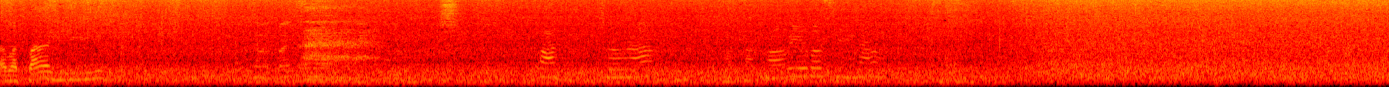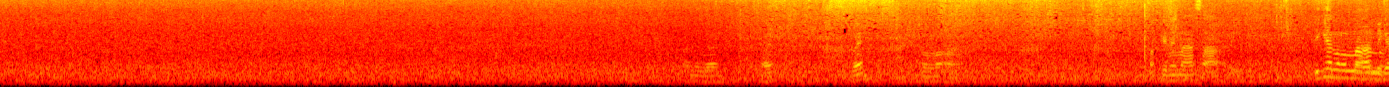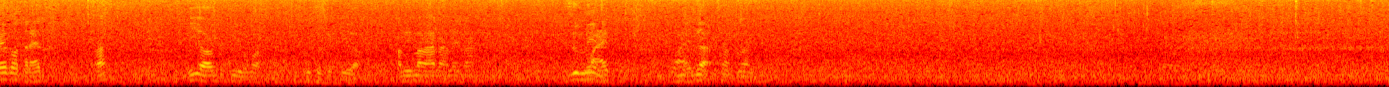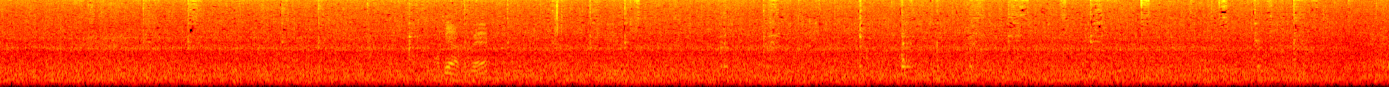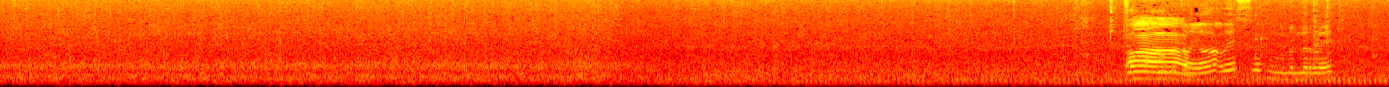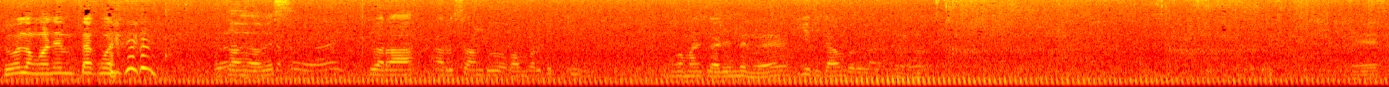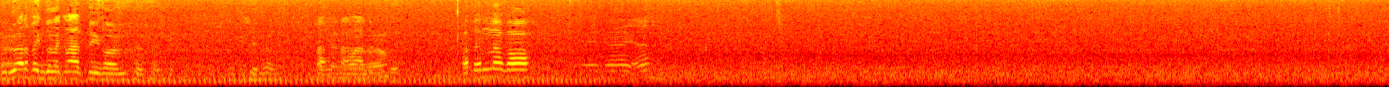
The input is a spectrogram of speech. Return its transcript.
Selamat pagi. Kan? Weh, kalau ah. pakai ini masak. Tiga makan ini kayak potret. kecil orang kecil pak itu kecil kami makan anak anak lên, in. Enggak satu lagi Okay, okay. Wes, bener weh. tolong entak weh. Percaya wes. Juara harus sanggup kompor itu. Muka manis garing dan weh. Iya dicampur lah. Eh, Kudu arep golek rati kon. Tang tangan. Katena kok.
